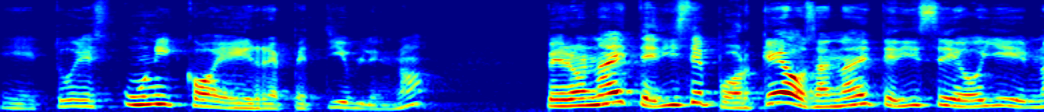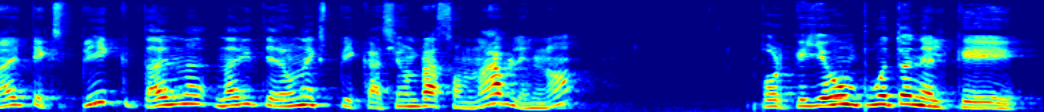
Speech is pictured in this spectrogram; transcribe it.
eh, tú eres único e irrepetible, ¿no? Pero nadie te dice por qué, o sea, nadie te dice, oye, nadie te explica, nadie te da una explicación razonable, ¿no? Porque llega un punto en el que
